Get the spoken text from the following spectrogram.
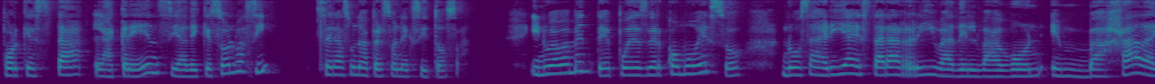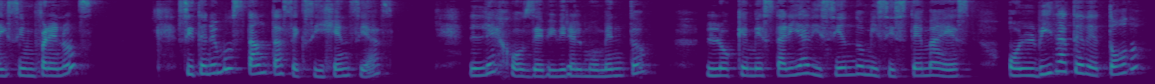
porque está la creencia de que solo así serás una persona exitosa. Y nuevamente puedes ver cómo eso nos haría estar arriba del vagón en bajada y sin frenos. Si tenemos tantas exigencias, lejos de vivir el momento, lo que me estaría diciendo mi sistema es, olvídate de todo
